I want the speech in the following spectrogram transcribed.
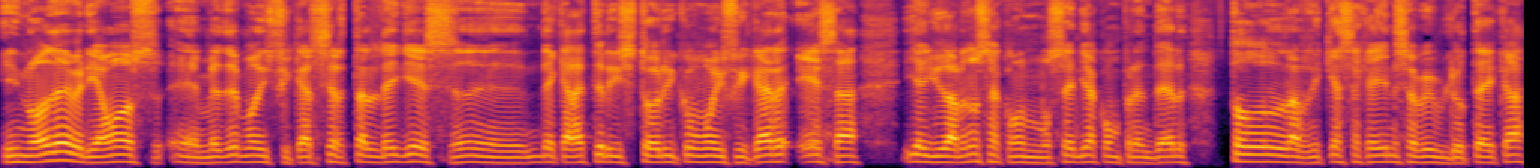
Y no deberíamos, en vez de modificar ciertas leyes eh, de carácter histórico, modificar esa y ayudarnos a conocer y a comprender toda la riqueza que hay en esa biblioteca,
